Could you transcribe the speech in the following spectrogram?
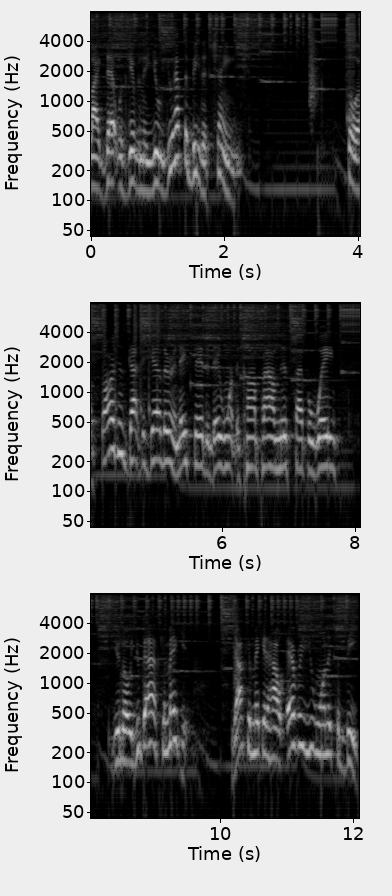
like that was given to you. You have to be the change. So if sergeants got together and they said that they want the compound this type of way, you know, you guys can make it. Y'all can make it however you want it to be.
